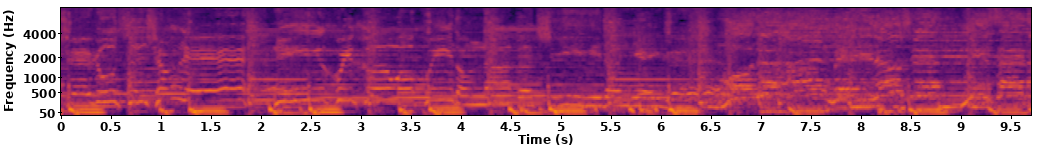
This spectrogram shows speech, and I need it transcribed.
却如此强烈你会和我回到那个记忆的年月我的爱没了解你在哪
